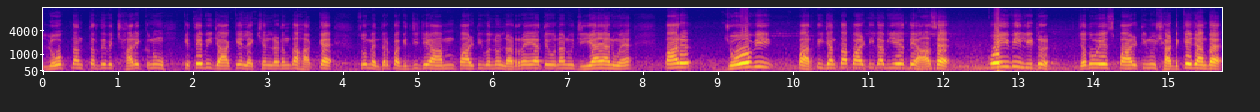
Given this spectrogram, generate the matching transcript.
ਲੋਕਤੰਤਰ ਦੇ ਵਿੱਚ ਹਰ ਇੱਕ ਨੂੰ ਕਿਤੇ ਵੀ ਜਾ ਕੇ ਇਲੈਕਸ਼ਨ ਲੜਨ ਦਾ ਹੱਕ ਹੈ। ਸੋ ਮਹਿੰਦਰ ਭਗਤ ਜੀ ਜੇ ਆਮ ਪਾਰਟੀ ਵੱਲੋਂ ਲੜ ਰਹੇ ਆ, ਤੇ ਉਹਨਾਂ ਨੂੰ ਜੀ ਆਇਆਂ ਨੂੰ ਹੈ ਪਰ ਜੋ ਵੀ ਭਾਰਤੀ ਜਨਤਾ ਪਾਰਟੀ ਦਾ ਵੀ ਇਹ ਇਤਿਹਾਸ ਹੈ, ਕੋਈ ਵੀ ਲੀਡਰ ਜਦੋਂ ਇਸ ਪਾਰਟੀ ਨੂੰ ਛੱਡ ਕੇ ਜਾਂਦਾ ਹੈ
